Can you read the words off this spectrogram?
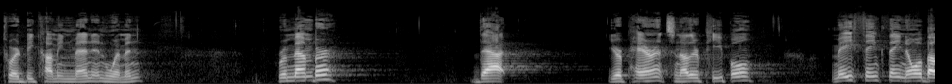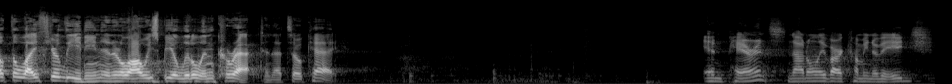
toward becoming men and women, remember that your parents and other people may think they know about the life you're leading, and it'll always be a little incorrect, and that's okay. And parents, not only of our coming of age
